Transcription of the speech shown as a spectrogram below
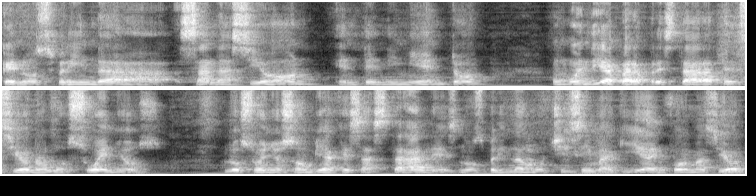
que nos brinda sanación, entendimiento, un buen día para prestar atención a los sueños. Los sueños son viajes astrales, nos brindan muchísima guía, información,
